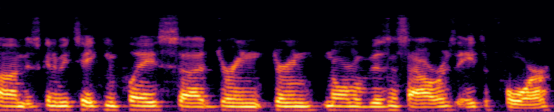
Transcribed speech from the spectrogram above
um, is going to be taking place uh, during during normal business hours, eight to four.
